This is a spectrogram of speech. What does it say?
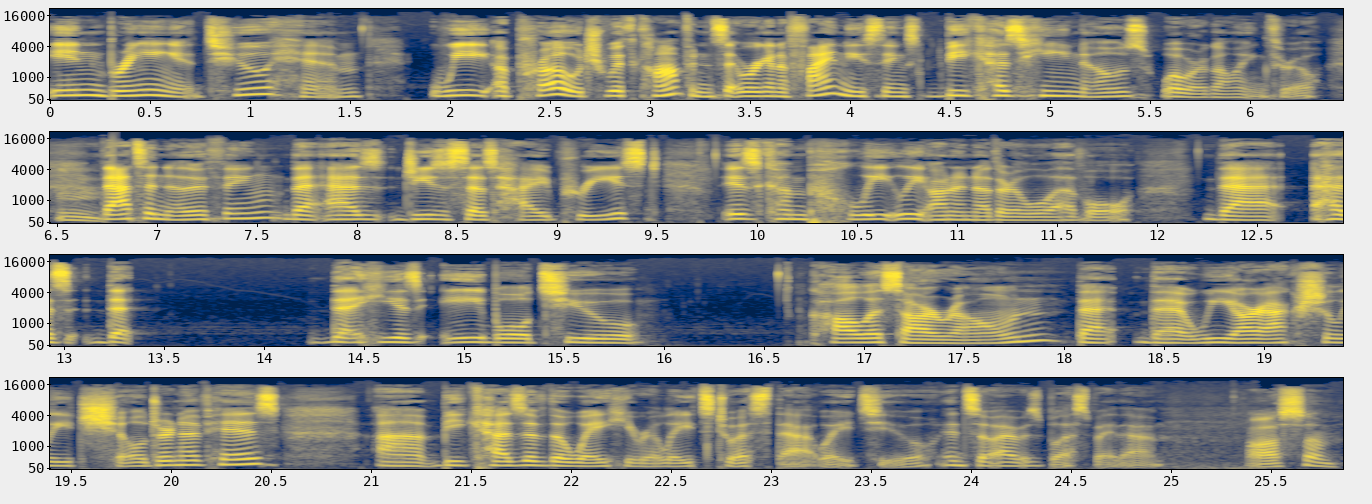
in bringing it to Him, we approach with confidence that we're going to find these things because He knows what we're going through. Mm. That's another thing that, as Jesus says, high priest is completely on another level that has that that He is able to call us our own that that we are actually children of his uh, because of the way he relates to us that way too and so i was blessed by that Awesome.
